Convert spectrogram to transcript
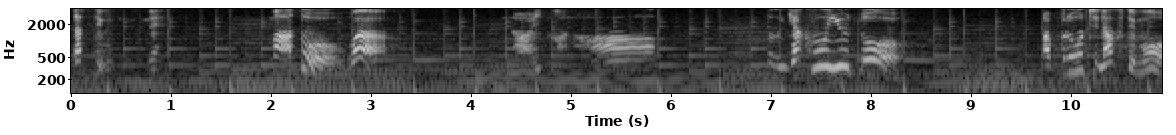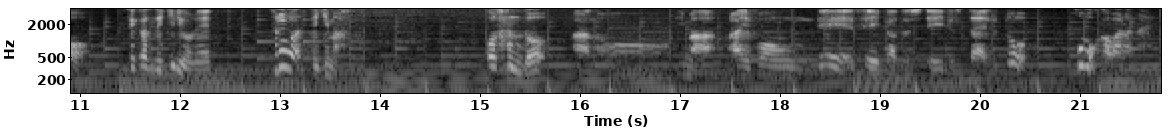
だっていうことですね。まあ、あとは、ないかなだから逆を言うと、Apple Watch なくても生活できるよね。それはできます。ほとんど、あのー、今 iPhone で生活しているスタイルとほぼ変わらない。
